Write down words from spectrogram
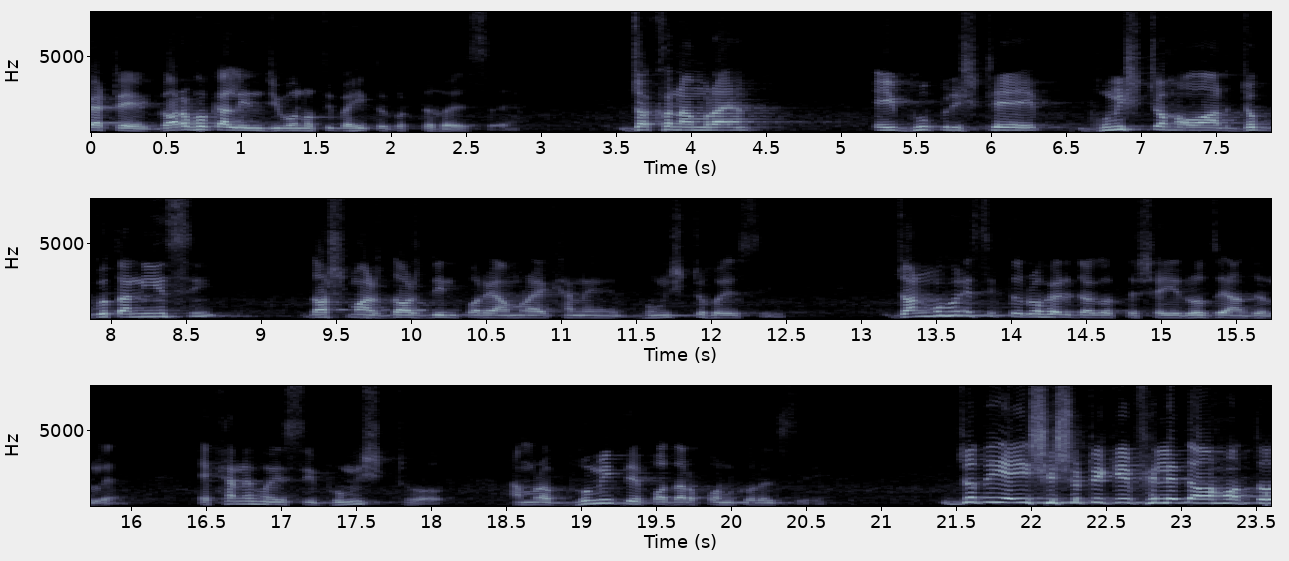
পেটে গর্ভকালীন জীবন অতিবাহিত করতে হয়েছে। যখন আমরা এই ভূপৃষ্ঠে ভূমিষ্ঠ হওয়ার যোগ্যতা নিয়েছি, দশ মাস, দশ দিন পরে আমরা এখানে ভূমিষ্ঠ হয়েছি। জন্ম হয়েছি তো রোহের জগতে, সেই রোজে আজলে। এখানে হয়েছি ভূমিষ্ঠ। আমরা ভূমিতে পদার্পণ করেছি। যদি এই শিশুটিকে ফেলে দেওয়া হতো,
